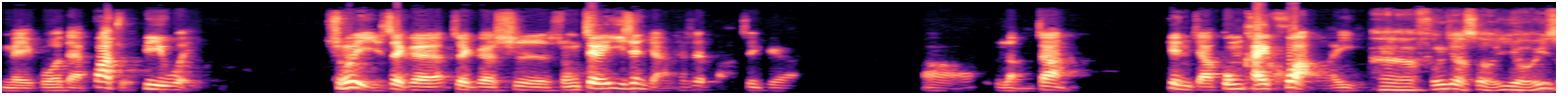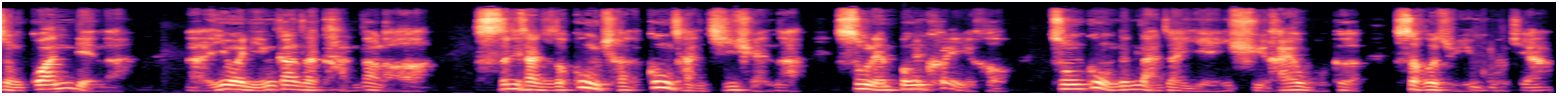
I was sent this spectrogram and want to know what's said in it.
美国的霸主地位。所以这个这个是从这个意义上讲，他是把这个啊冷战更加公开化而已。呃，冯教授有一种观点呢，啊，因为您刚才谈到了啊。实际上就是共产共产集权呢，苏联崩溃以后，中共仍然在延续，还有五个社会主义国家。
